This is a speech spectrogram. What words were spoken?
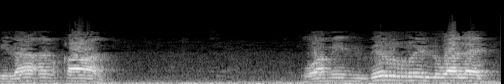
إلى أن قال ومن بر الولد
